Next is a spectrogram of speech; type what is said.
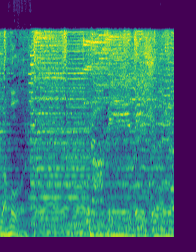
Rádio Amor. 9 de julho.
